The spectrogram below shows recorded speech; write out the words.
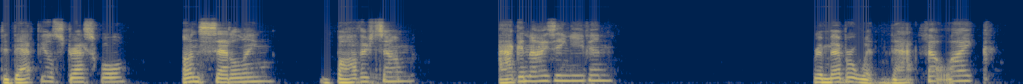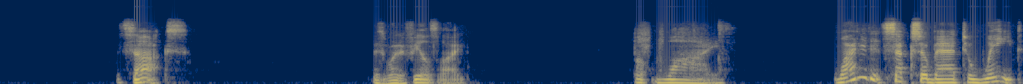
Did that feel stressful, unsettling, bothersome, agonizing, even? Remember what that felt like? It sucks, is what it feels like. But why? Why did it suck so bad to wait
